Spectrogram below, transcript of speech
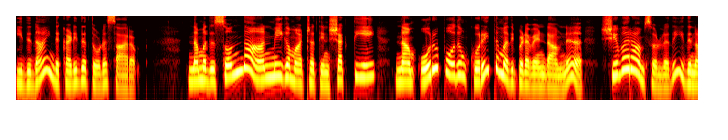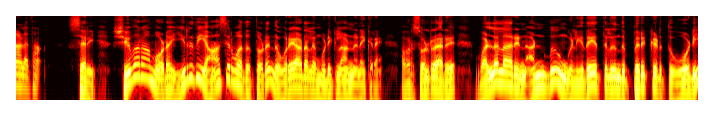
இதுதான் இந்த கடிதத்தோட சாரம். நமது சொந்த ஆன்மீக மாற்றத்தின் சக்தியை நாம் ஒருபோதும் குறைத்து மதிப்பிட வேண்டாம்னு சிவராம் சொல்றது இதனாலதான். சரி சிவராமோட இறுதி ஆசிர்வாதத்தோட இந்த உரையாடலை முடிக்கலாம்னு நினைக்கிறேன். அவர் சொல்றாரு வள்ளலாரின் அன்பு உங்கள் இதயத்திலிருந்து பெருக்கெடுத்து ஓடி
